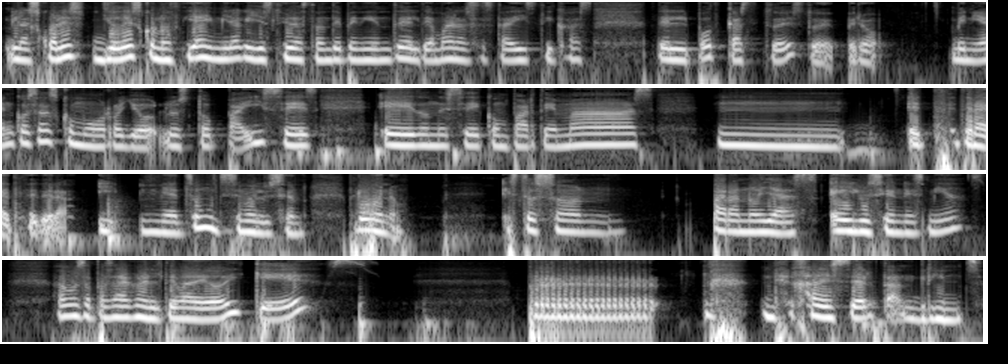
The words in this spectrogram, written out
las cuales yo desconocía y mira que yo estoy bastante pendiente del tema de las estadísticas del podcast y todo esto, pero venían cosas como rollo los top países, donde se comparte más, Mm, etcétera, etcétera. Y me ha hecho muchísima ilusión. Pero bueno, estos son paranoias e ilusiones mías. Vamos a pasar con el tema de hoy, que es... Deja de ser tan grinch.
